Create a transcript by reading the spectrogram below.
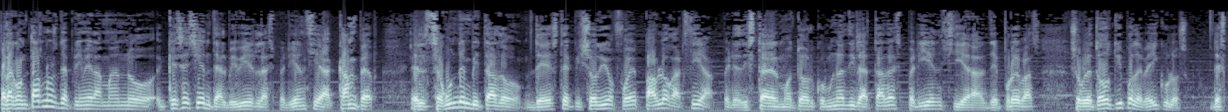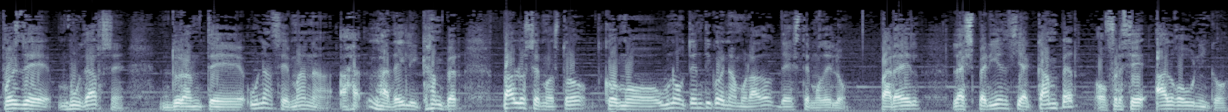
Para contarnos de primera mano qué se siente al vivir la experiencia camper, el segundo invitado de este episodio fue Pablo García, periodista del motor con una dilatada experiencia de pruebas sobre todo tipo de vehículos. Después de mudarse durante una semana a la Daily Camper, Pablo se mostró como un auténtico enamorado de este modelo. Para él, la experiencia camper ofrece algo único,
